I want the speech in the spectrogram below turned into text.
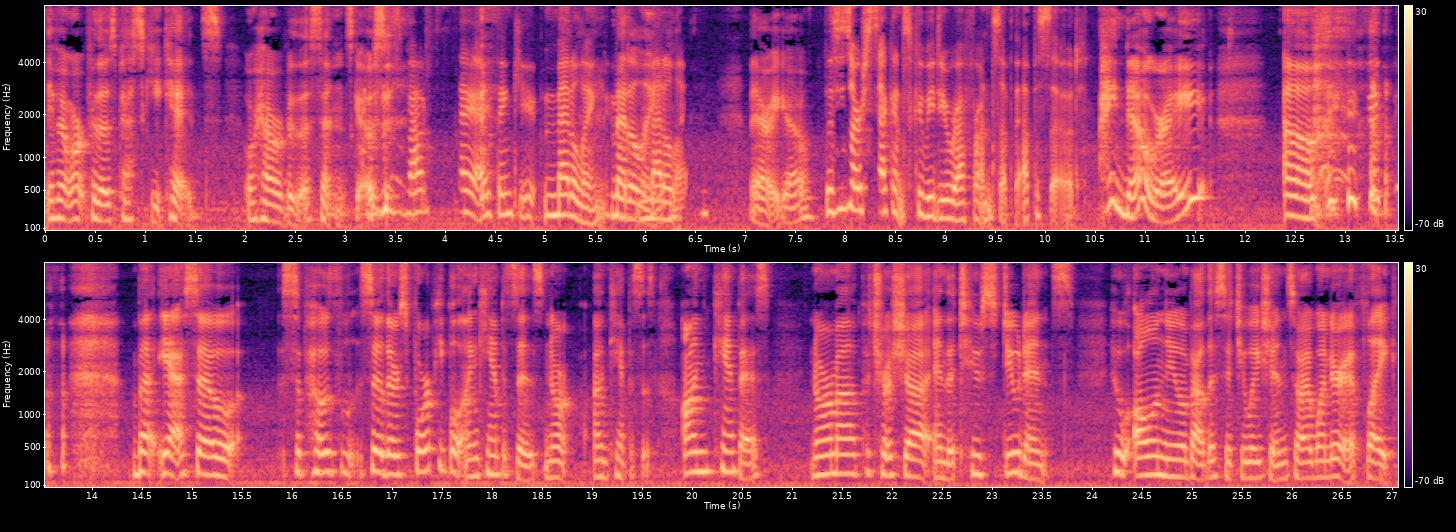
if it weren't for those pesky kids, or however the sentence goes. I was about to say, I think you. Meddling. Meddling. Meddling. There we go. This is our second Scooby Doo reference of the episode. I know, right? Um, but yeah, so suppose so there's four people on campuses nor on campuses on campus norma patricia and the two students who all knew about the situation so i wonder if like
